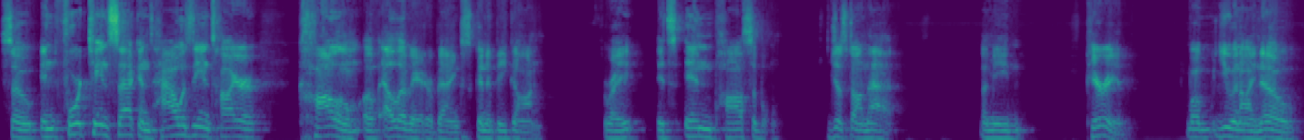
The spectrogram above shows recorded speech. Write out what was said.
So in 14 seconds, how is the entire column of elevator banks going to be gone, right? It's impossible just on that. I mean, period. Well, you and I know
